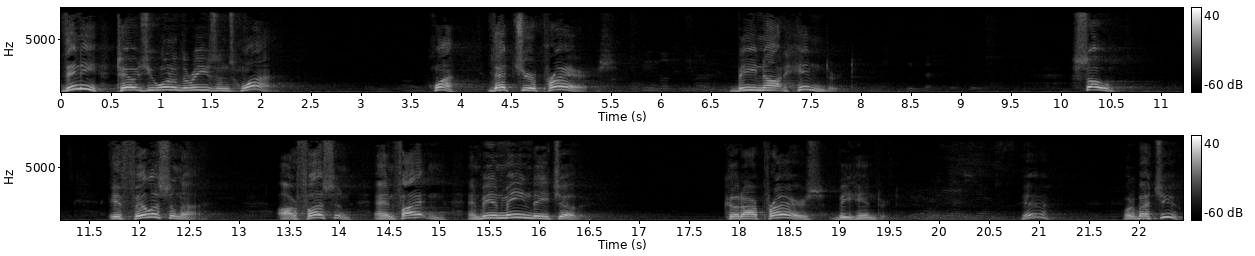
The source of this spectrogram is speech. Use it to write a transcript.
Then he tells you one of the reasons why. Why? That your prayers be not hindered. So, if Phyllis and I are fussing and fighting and being mean to each other, could our prayers be hindered? Yeah. What about you?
